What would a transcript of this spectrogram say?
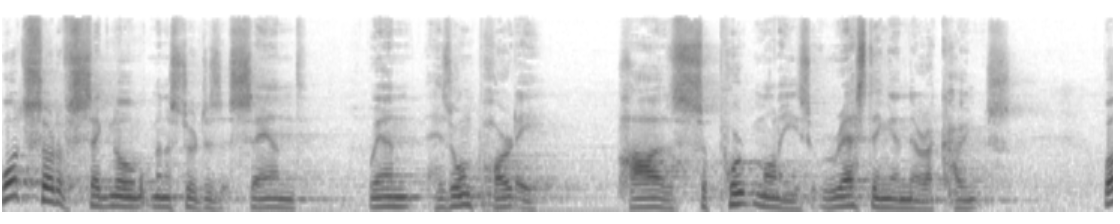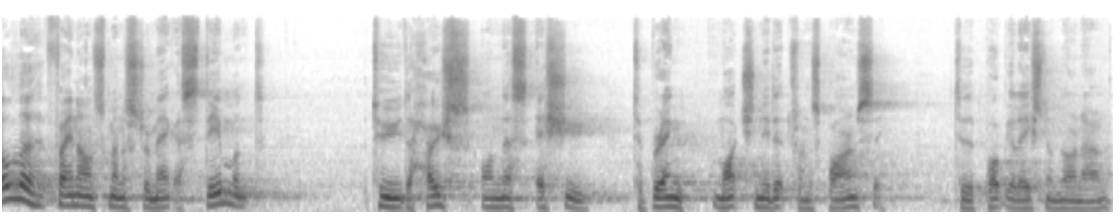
What sort of signal, Minister, does it send when his own party has support monies resting in their accounts? Will the Finance Minister make a statement to the House on this issue to bring much needed transparency to the population of Northern Ireland?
